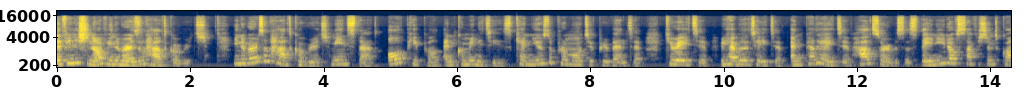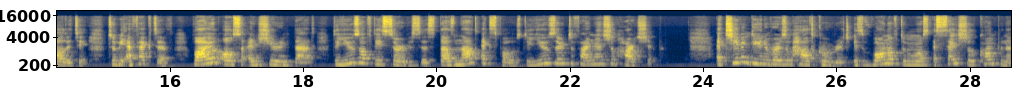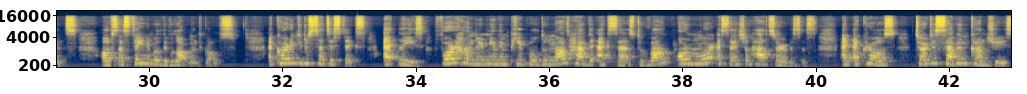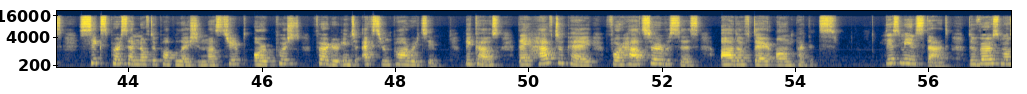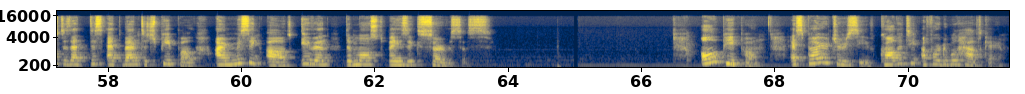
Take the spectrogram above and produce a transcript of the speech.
Definition of universal health coverage. Universal health coverage means that all people and communities can use the promotive, preventive, curative, rehabilitative, and palliative health services they need of sufficient quality to be effective, while also ensuring that the use of these services does not expose the user to financial hardship. Achieving the universal health coverage is one of the most essential components of Sustainable Development Goals. According to the statistics, at least 400 million people do not have the access to one or more essential health services, and across 37 countries, 6% of the population was stripped or pushed further into extreme poverty because they have to pay for health services out of their own pockets. This means that the world's most disadvantaged people are missing out even the most basic services. All people aspire to receive quality, affordable healthcare.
